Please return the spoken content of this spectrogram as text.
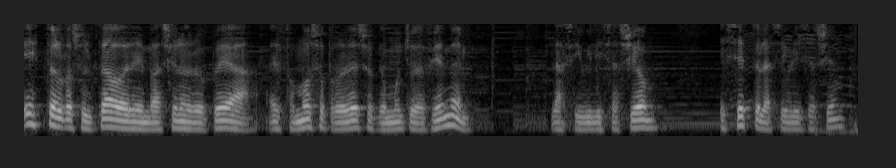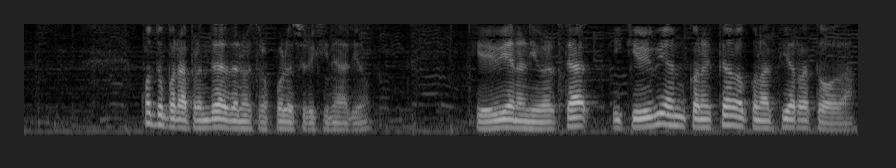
esto el resultado de la invasión europea, el famoso progreso que muchos defienden? ¿La civilización? ¿Es esto la civilización? ¿Cuánto para aprender de nuestros pueblos originarios, que vivían en libertad y que vivían conectados con la tierra toda,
